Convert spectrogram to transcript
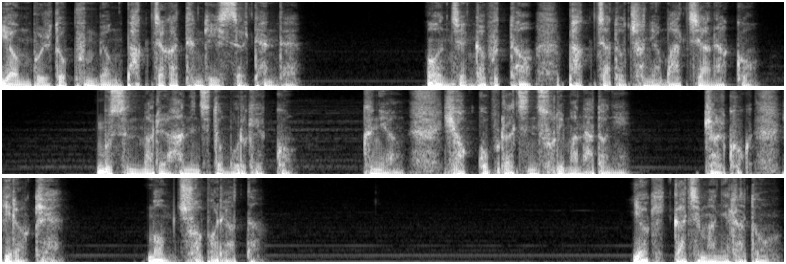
연불도 분명 박자 같은 게 있을 텐데 언젠가부터 박자도 전혀 맞지 않았고 무슨 말을 하는지도 모르겠고 그냥 혀꼬부라진 소리만 하더니 결국 이렇게 멈추어 버렸다. 여기까지만이라도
